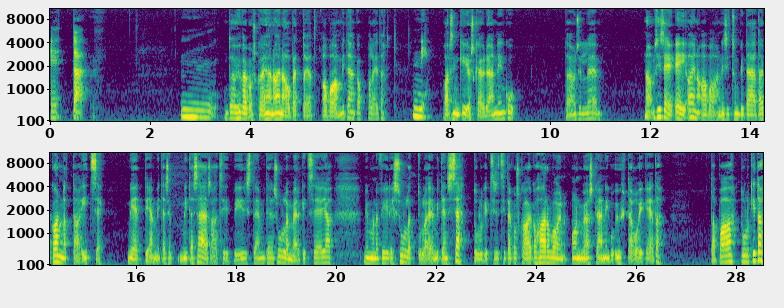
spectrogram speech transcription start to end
Että... Mm, Mutta on hyvä, koska eihän aina opettajat avaa mitään kappaleita. niin. Varsinkin jos käydään niin kuin, tai on silleen, no siis ei, ei aina avaa, niin sit sun pitää tai kannattaa itse miettiä, mitä, se, mitä sä saat siitä biisistä ja mitä se sulle merkitsee ja millainen fiilis sulle tulee ja miten sä tulkitsisit sitä, koska aika harvoin on myöskään niin kuin yhtä oikeata tapaa tulkita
